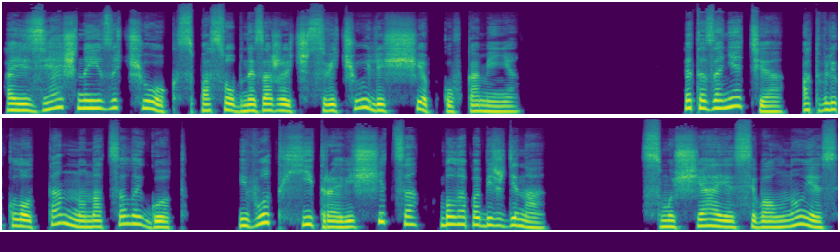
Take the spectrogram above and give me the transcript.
а изящный язычок, способный зажечь свечу или щепку в камине. Это занятие отвлекло Танну на целый год, и вот хитрая вещица была побеждена. Смущаясь и волнуясь,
